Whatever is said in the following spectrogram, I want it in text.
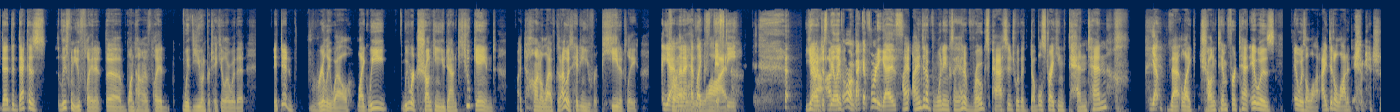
the the deck is at least when you've played it, the one time I've played with you in particular with it, it did really well. Like we we were chunking you down because you gained a ton of life because I was hitting you repeatedly. Yeah, and then I had like lot. 50. Yeah, I'd just be I- like, oh, I'm back at 40, guys. I, I ended up winning because I had a Rogue's Passage with a double striking 10 10 yep. that like chunked him for 10. It was it was a lot. I did a lot of damage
